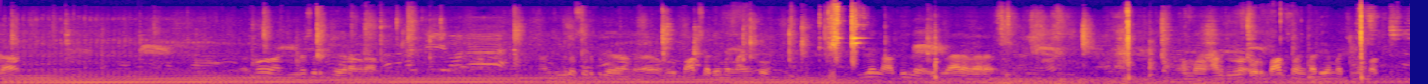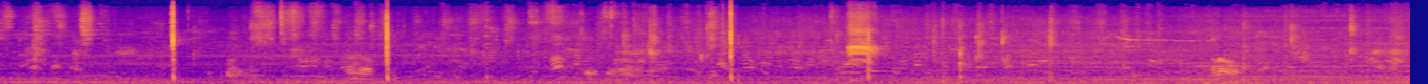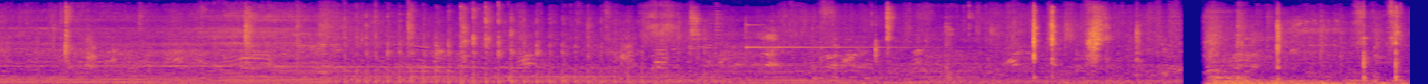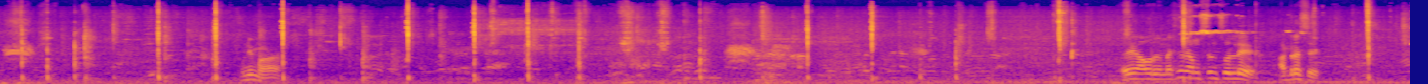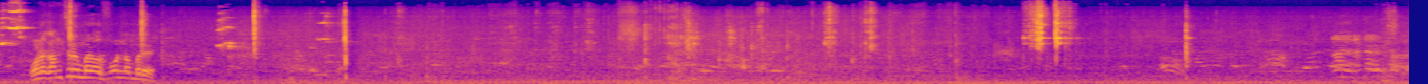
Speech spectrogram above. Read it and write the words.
டீச்சரா இன்னொரு அஞ்சு கிலோ செருப்பு கேட்குறாங்களா அஞ்சு கிலோ செருப்பு கேட்குறாங்க ஒரு பாக்ஸ் அதே மாதிரி வாங்கிக்கோ. இல்லை இல்லை அது இல்லை. இது வேறு வேறு. ஆமாம் அஞ்சு கிலோ ஒரு பாக்ஸ் வாங்கிக்கோ. அதே மாதிரி சின்ன பாக்ஸ் சரி சரி. முடியுமா ஏய் அவருக்கு மெசேஜ் அனுப்பிச்சுன்னு சொல்லு. அட்ரஸ் உனக்கு அனுப்பிச்சிருங்க பாரு அவர் ஃபோன் நம்பரு ஆ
